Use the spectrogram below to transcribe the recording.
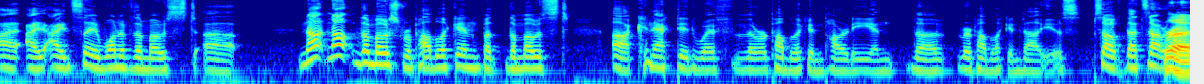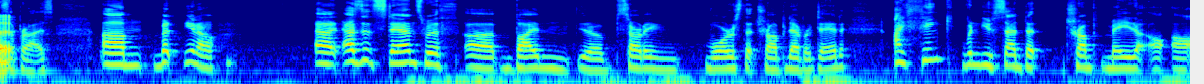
I, I I'd say one of the most, uh, not not the most Republican, but the most uh, connected with the Republican Party and the Republican values. So that's not really a surprise. Um, but you know, uh, as it stands with uh, Biden, you know, starting wars that Trump never did, I think when you said that Trump made uh,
